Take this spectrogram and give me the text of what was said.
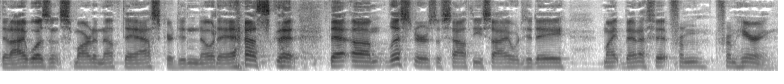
that I wasn't smart enough to ask or didn't know to ask that that um, listeners of Southeast Iowa today might benefit from from hearing?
